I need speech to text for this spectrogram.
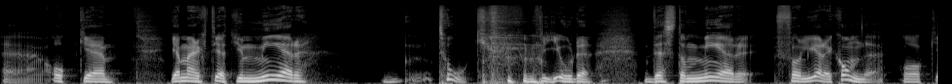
Eh, och eh, jag märkte ju att ju mer tok vi gjorde, desto mer följare kom det. Och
